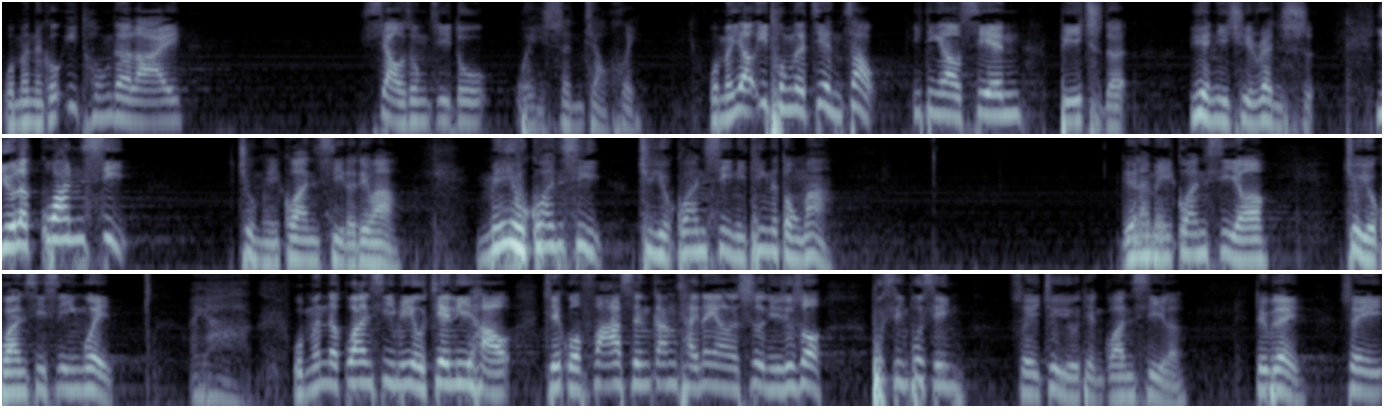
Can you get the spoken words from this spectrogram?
我们能够一同的来效忠基督、委身教会。我们要一同的建造，一定要先彼此的愿意去认识，有了关系就没关系了，对吗？没有关系就有关系，你听得懂吗？原来没关系哦，就有关系，是因为，哎呀，我们的关系没有建立好，结果发生刚才那样的事，你就说不行不行，所以就有点关系了。对不对？所以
